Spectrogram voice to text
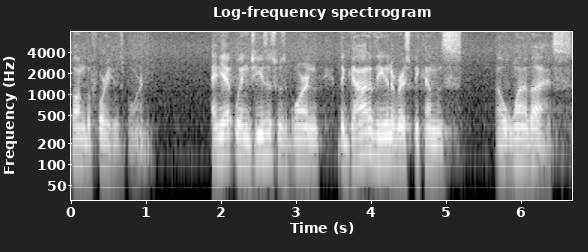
long before he was born. And yet, when Jesus was born, the God of the universe becomes uh, one of us.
